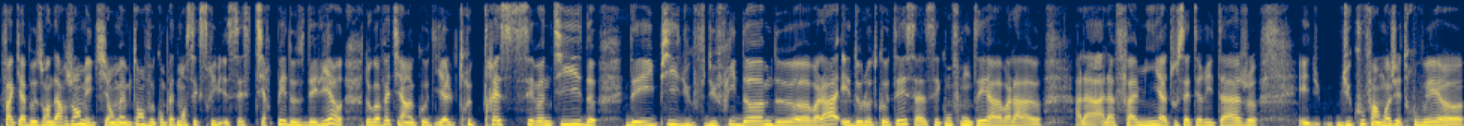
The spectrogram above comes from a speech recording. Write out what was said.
enfin, qui a besoin d'argent, mais qui en même temps veut complètement s'extirper de ce délire. Donc en fait, il y a un côté- il y a le truc très 70s de- des hippies, du, du freedom, de euh, voilà, et de l'autre côté, ça s'est confronté à voilà à la, à la famille, à tout cet héritage. Et du, du coup, enfin, moi, j'ai trouvé, euh,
